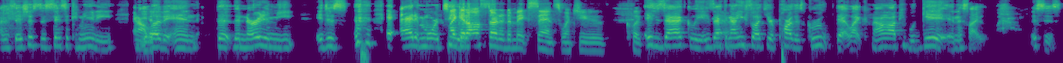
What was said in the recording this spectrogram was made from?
like I said, it's just a sense of community and I Yeah. love it. And the, the nerd in me, it just it added more to like it. it all started to make sense once you clicked. Exactly, exactly. Yeah. Now you feel like you're a part of this group that like not a lot of people get, and it's like, wow, this is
